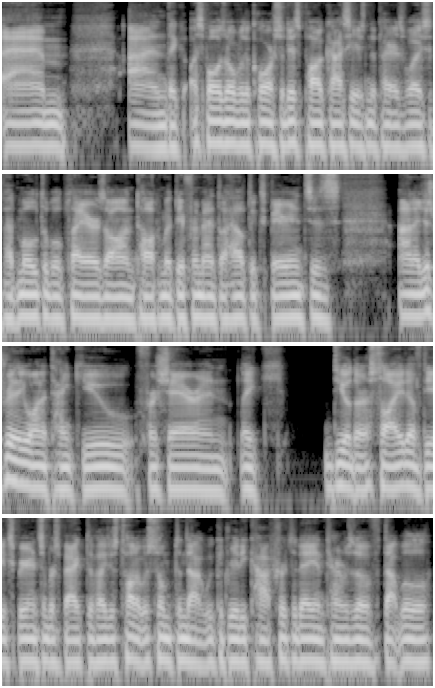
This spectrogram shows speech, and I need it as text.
Um, and like I suppose over the course of this podcast, here's in the player's voice, I've had multiple players on talking about different mental health experiences. And I just really want to thank you for sharing like the other side of the experience and perspective. I just thought it was something that we could really capture today in terms of that will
